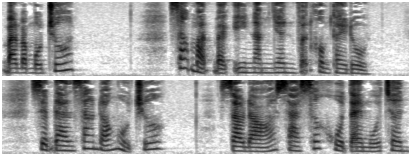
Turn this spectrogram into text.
Bàn bạc một chút. Sắc mặt bạch y nam nhân vẫn không thay đổi. Diệp đàn sang đó ngủ trước. Sau đó xa sức khu tay múa chân.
